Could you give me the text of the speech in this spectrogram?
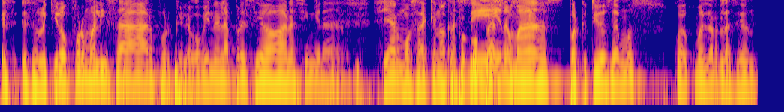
es- eso lo quiero formalizar porque luego viene la presión, así mira. Sí, hermosa, que no te Así preocupes. o sea, nomás, porque tú y yo sabemos cuál- cómo es la relación.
